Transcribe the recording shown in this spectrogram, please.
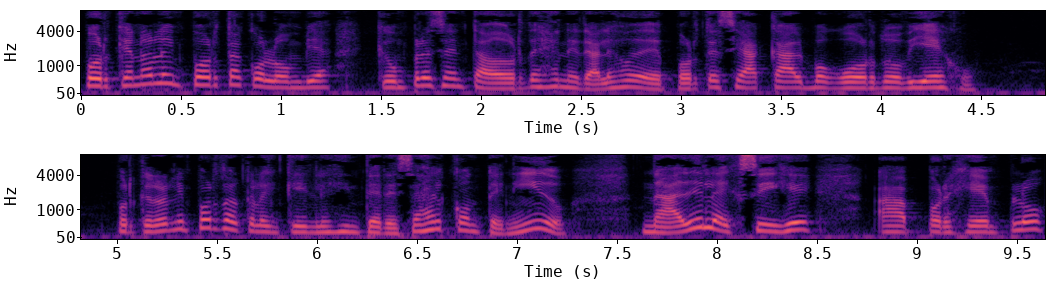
¿Por qué no le importa a Colombia que un presentador de generales o de deportes sea calvo, gordo, viejo? porque no le importa, lo que les interesa es el contenido. Nadie le exige, a, por ejemplo,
